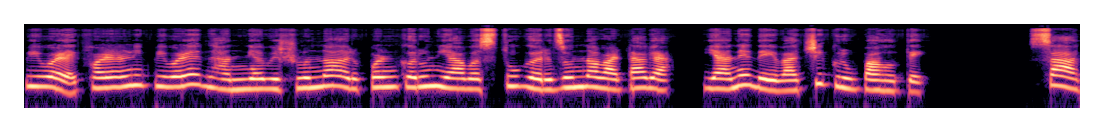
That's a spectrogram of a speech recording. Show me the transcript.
पिवळे फळ आणि पिवळे धान्य विष्णूंना अर्पण करून या वस्तू गरजूंना वाटाव्या याने देवाची कृपा होते. सात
